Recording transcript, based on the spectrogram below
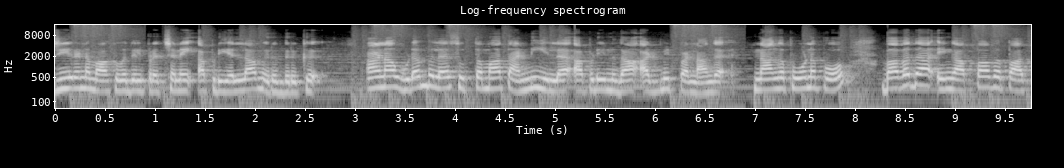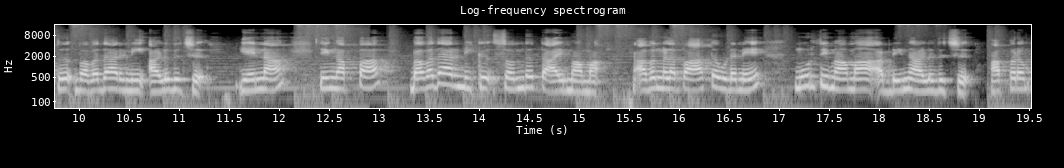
ஜீரணமாகுவதில் பிரச்சனை அப்படி எல்லாம் இருந்திருக்கு. ஆனால் உடம்புல சுத்தமாக தண்ணி இல்லை அப்படின்னு தான் அட்மிட் பண்ணாங்க. நாங்கள் போனப்போ பவதா எங்கள் அப்பாவை பார்த்து பவதாரிணி அழுதுச்சு. ஏன்னா எங்கள் அப்பா பவதாரிணிக்கு சொந்த தாய் மாமா. அவங்கள பார்த்த உடனே மூர்த்தி மாமா அப்படின்னு அழுதுச்சு. அப்புறம்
